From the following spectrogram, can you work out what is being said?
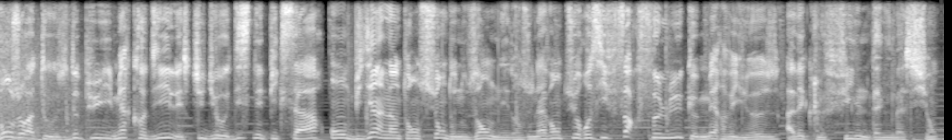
Bonjour à tous. Depuis mercredi, les studios Disney Pixar ont bien l'intention de nous emmener dans une aventure aussi farfelue que merveilleuse avec le film d'animation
